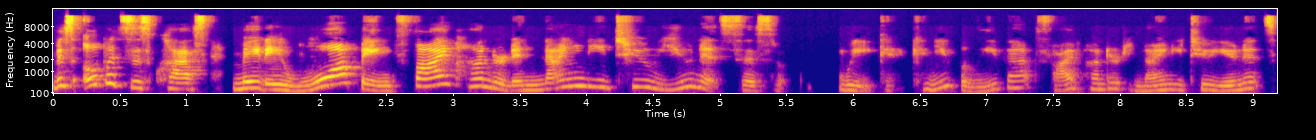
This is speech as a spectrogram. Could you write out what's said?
Miss Opitz's class made a whopping 592 units this week. Can you believe that? 592 units.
